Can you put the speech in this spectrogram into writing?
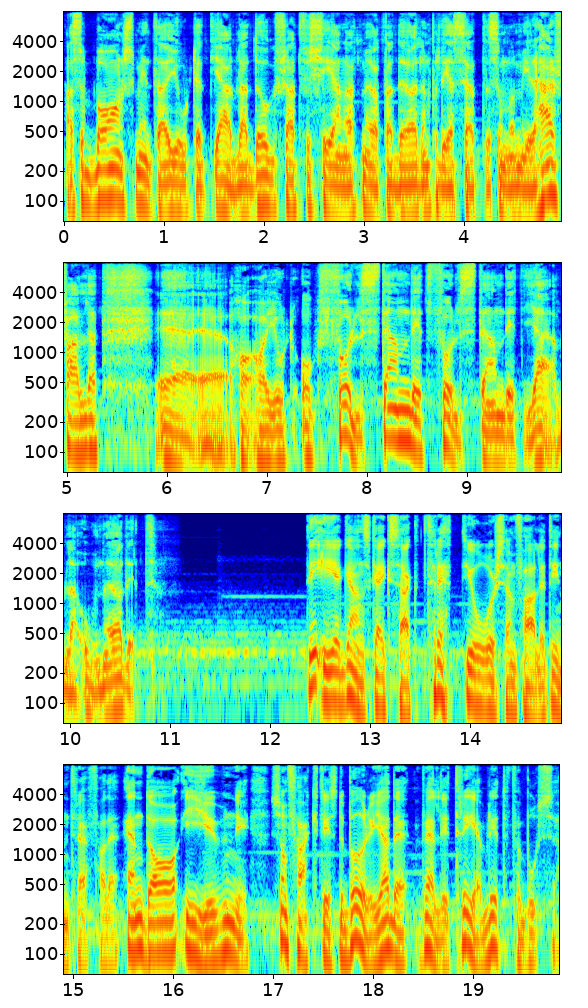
Alltså barn som inte har gjort ett jävla dugg för att försena att möta döden på det sättet som de i det här fallet eh, har, har gjort. Och fullständigt, fullständigt jävla onödigt. Det är ganska exakt 30 år sedan fallet inträffade. En dag i juni som faktiskt började väldigt trevligt för Bosse.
